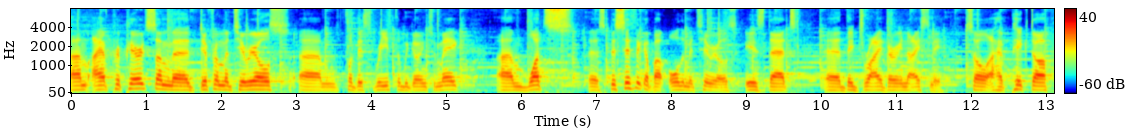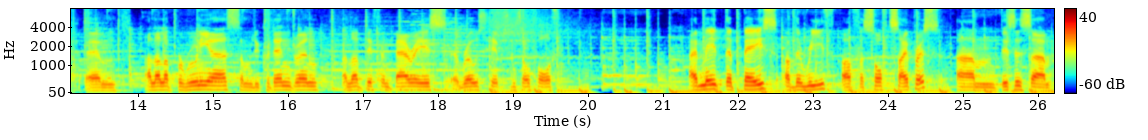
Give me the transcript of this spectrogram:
Um, I have prepared some uh, different materials um, for this wreath that we're going to make. Um, what's uh, specific about all the materials is that uh, they dry very nicely. So I have picked up um, a lot of Baronias, some leucadendron, a lot of different berries, uh, rose hips and so forth. I made the base of the wreath of a soft cypress. Um, this is um,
